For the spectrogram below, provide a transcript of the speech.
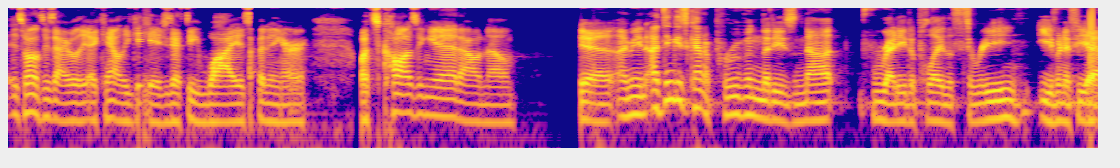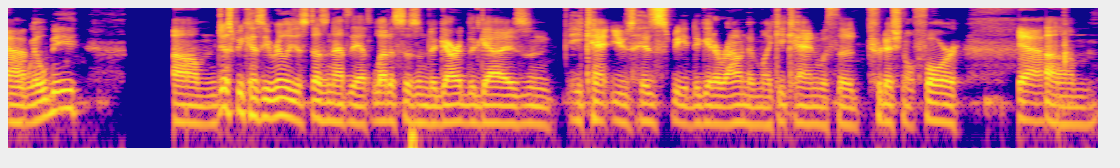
it's one of those things I really I can't really gauge exactly why it's happening or what's causing it. I don't know. Yeah, I mean, I think he's kind of proven that he's not ready to play the three, even if he Yeah. ever will be. Um, just because he really just doesn't have the athleticism to guard the guys, and he can't use his speed to get around him like he can with the traditional four. Yeah. Um,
